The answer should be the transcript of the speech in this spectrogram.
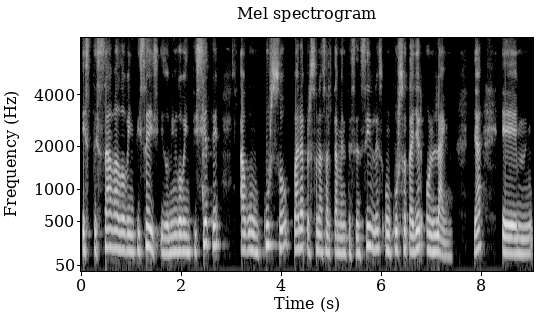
este sábado 26 y domingo 27 hago un curso para personas altamente sensibles, un curso taller online. ¿ya? Em,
